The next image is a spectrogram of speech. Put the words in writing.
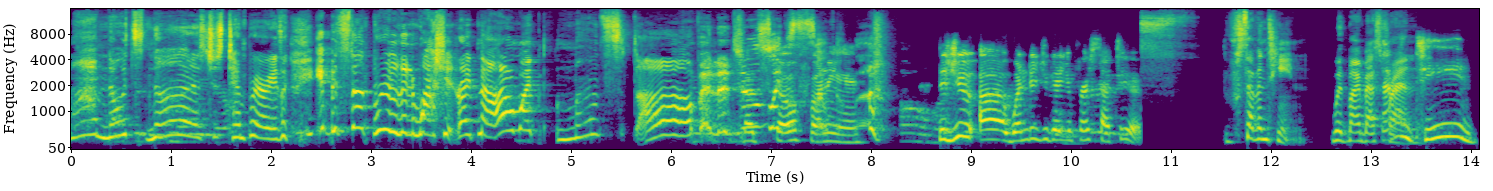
Mom, no, it's not. It's just temporary. It's like, if it's not real, then wash it right now. And I'm like, Mom, stop. And it's just That's like so funny. Did you? Uh, when did you get your first tattoo? 17 with my best friend. Seventeen.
